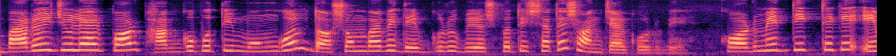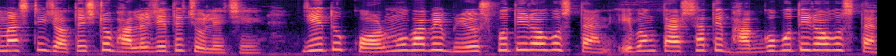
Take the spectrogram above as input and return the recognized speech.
বারোই জুলাইয়ের পর ভাগ্যপতি মঙ্গল দশমভাবে দেবগুরু বৃহস্পতির সাথে সঞ্চার করবে। কর্মের দিক থেকে এ মাসটি যথেষ্ট ভালো যেতে চলেছে। যেহেতু কর্মভাবে বৃহস্পতির অবস্থান এবং তার সাথে ভাগ্যপতির অবস্থান,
